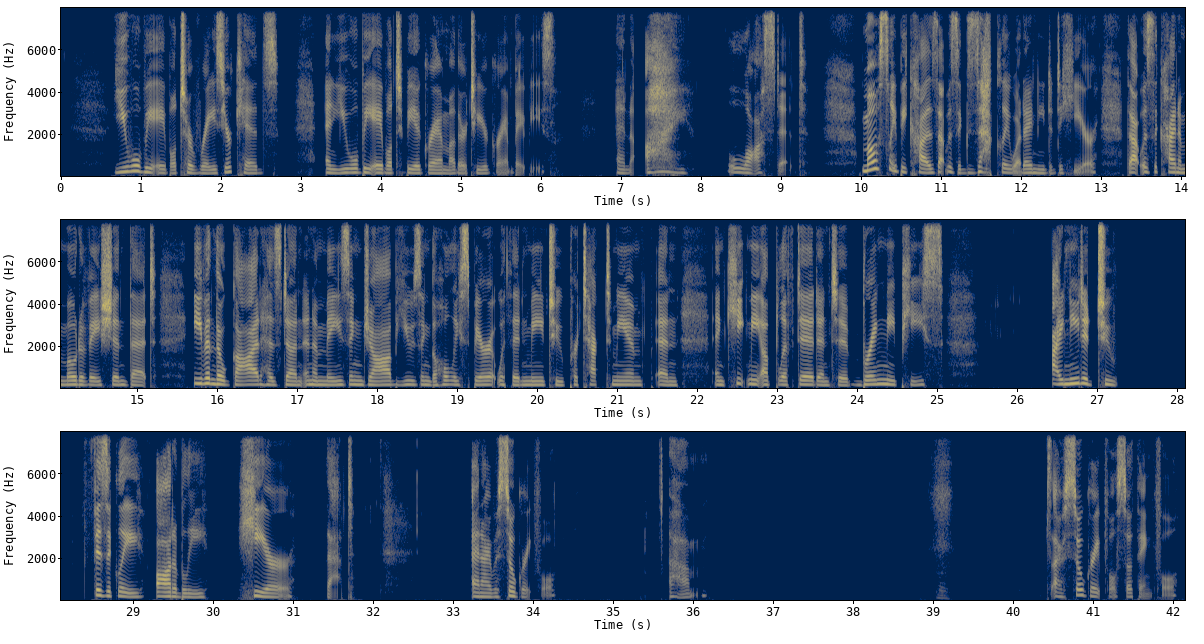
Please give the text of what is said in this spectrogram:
You will be able to raise your kids and you will be able to be a grandmother to your grandbabies. And I lost it mostly because that was exactly what I needed to hear. That was the kind of motivation that even though God has done an amazing job using the Holy Spirit within me to protect me and and and keep me uplifted and to bring me peace, I needed to physically audibly hear that. And I was so grateful. Um I was so grateful, so thankful.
